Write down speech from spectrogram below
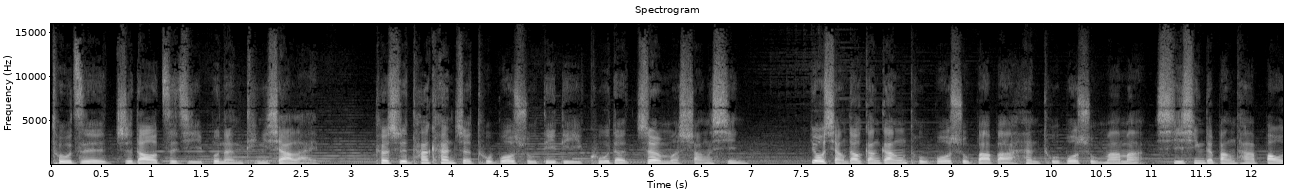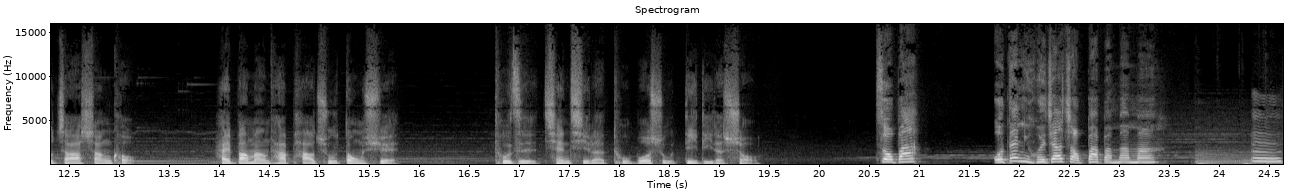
兔子知道自己不能停下来。可是他看着土拨鼠弟弟哭得这么伤心，又想到刚刚土拨鼠爸爸和土拨鼠妈妈细心的帮他包扎伤口，还帮忙他爬出洞穴，兔子牵起了土拨鼠弟弟的手，走吧，我带你回家找爸爸妈妈。嗯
